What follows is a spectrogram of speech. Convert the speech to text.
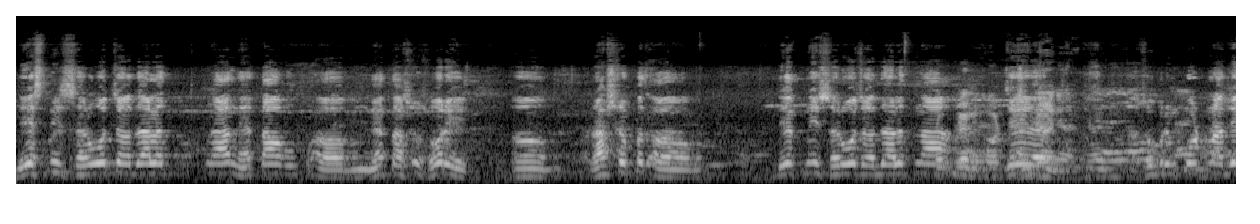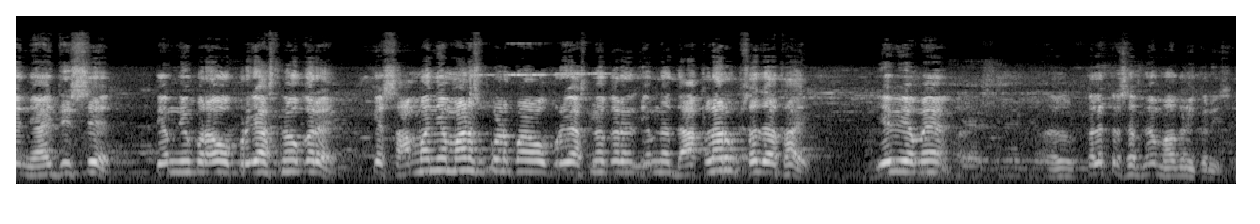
દેશની સર્વોચ્ચ અદાલતના નેતા નેતા શું સોરી રાષ્ટ્રપતિ દેશની સર્વોચ્ચ અદાલતના જે સુપ્રીમ કોર્ટના જે ન્યાયાધીશ છે તેમની ઉપર આવો પ્રયાસ ન કરે કે સામાન્ય માણસ પણ પણ આવો પ્રયાસ ન કરે એમને દાખલારૂપ સજા થાય. એવી અમે કલેક્ટર સાહેબને માગણી કરી છે.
